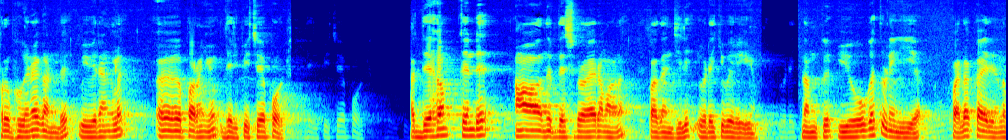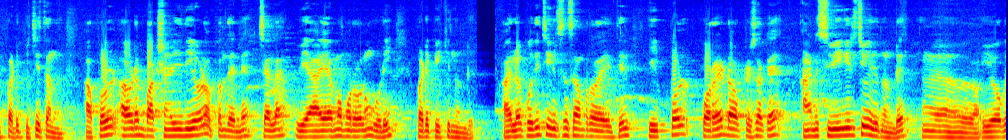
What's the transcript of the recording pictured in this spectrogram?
പ്രഭുവിനെ കണ്ട് വിവരങ്ങൾ പറഞ്ഞു ധരിപ്പിച്ചപ്പോൾ അദ്ദേഹത്തിന്റെ ആ നിർദ്ദേശപ്രകാരമാണ് പതഞ്ജലി ഇവിടേക്ക് വരികയും നമുക്ക് യോഗ തുടങ്ങിയ പല കാര്യങ്ങളും പഠിപ്പിച്ച് തന്നു. അപ്പോൾ അവിടെ ഭക്ഷണ രീതിയോടൊപ്പം തന്നെ ചില വ്യായാമ മുറകളും കൂടി പഠിപ്പിക്കുന്നുണ്ട്. അലോപ്പതി ചികിത്സാ സമ്പ്രദായത്തിൽ ഇപ്പോൾ കുറേ ഡോക്ടേഴ്സൊക്കെ അങ്ങനെ സ്വീകരിച്ചു വരുന്നുണ്ട് യോഗ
